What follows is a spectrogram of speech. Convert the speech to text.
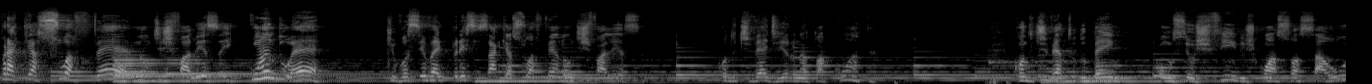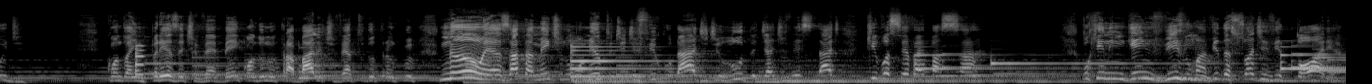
Para que a sua fé não desfaleça. E quando é? que você vai precisar que a sua fé não desfaleça. Quando tiver dinheiro na tua conta, quando tiver tudo bem com os seus filhos, com a sua saúde, quando a empresa estiver bem, quando no trabalho estiver tudo tranquilo. Não, é exatamente no momento de dificuldade, de luta, de adversidade que você vai passar. Porque ninguém vive uma vida só de vitória.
